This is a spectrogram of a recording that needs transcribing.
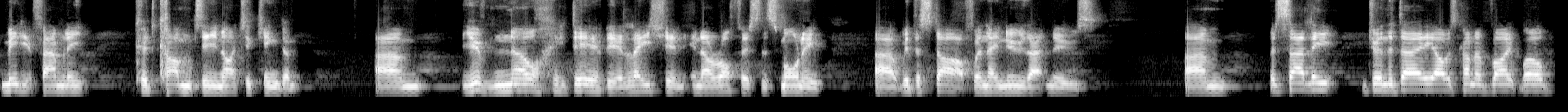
immediate family could come to the United Kingdom. Um, you've no idea the elation in our office this morning uh, with the staff when they knew that news. Um, but sadly, during the day, I was kind of like, well,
